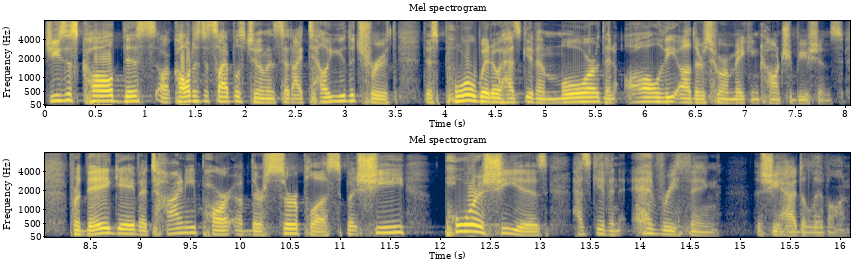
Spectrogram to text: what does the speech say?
Jesus called this uh, called his disciples to him and said, "I tell you the truth, this poor widow has given more than all the others who are making contributions, for they gave a tiny part of their surplus, but she, poor as she is, has given everything that she had to live on."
